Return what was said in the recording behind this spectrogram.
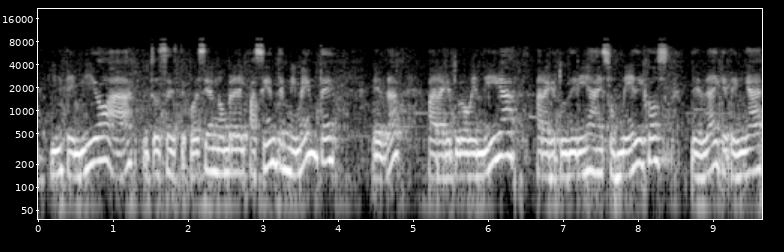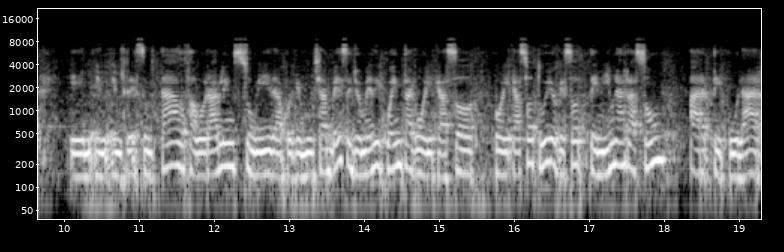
Aquí te envío a, entonces te puedo decir el nombre del paciente en mi mente, ¿verdad? Para que tú lo bendigas, para que tú dirijas a esos médicos, ¿verdad? Y que tenga el, el, resultado favorable en su vida, porque muchas veces yo me di cuenta con el caso, con el caso tuyo, que eso tenía una razón particular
